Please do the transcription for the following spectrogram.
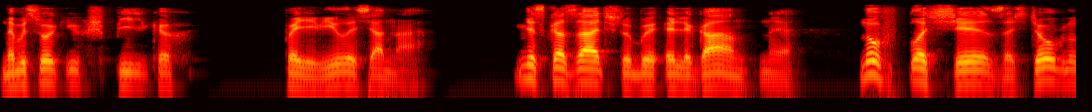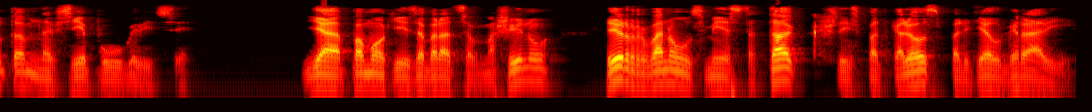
на высоких шпильках, появилась она. Не сказать, чтобы элегантная, но в плаще, застегнутом на все пуговицы. Я помог ей забраться в машину, и рванул с места так, что из-под колес полетел гравий.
